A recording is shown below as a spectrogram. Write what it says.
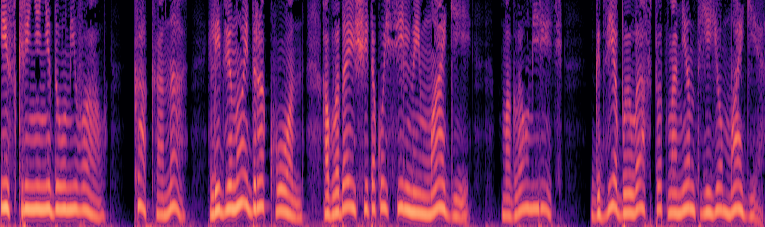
искренне недоумевал, как она, ледяной дракон, обладающий такой сильной магией, могла умереть, где была в тот момент ее магия.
